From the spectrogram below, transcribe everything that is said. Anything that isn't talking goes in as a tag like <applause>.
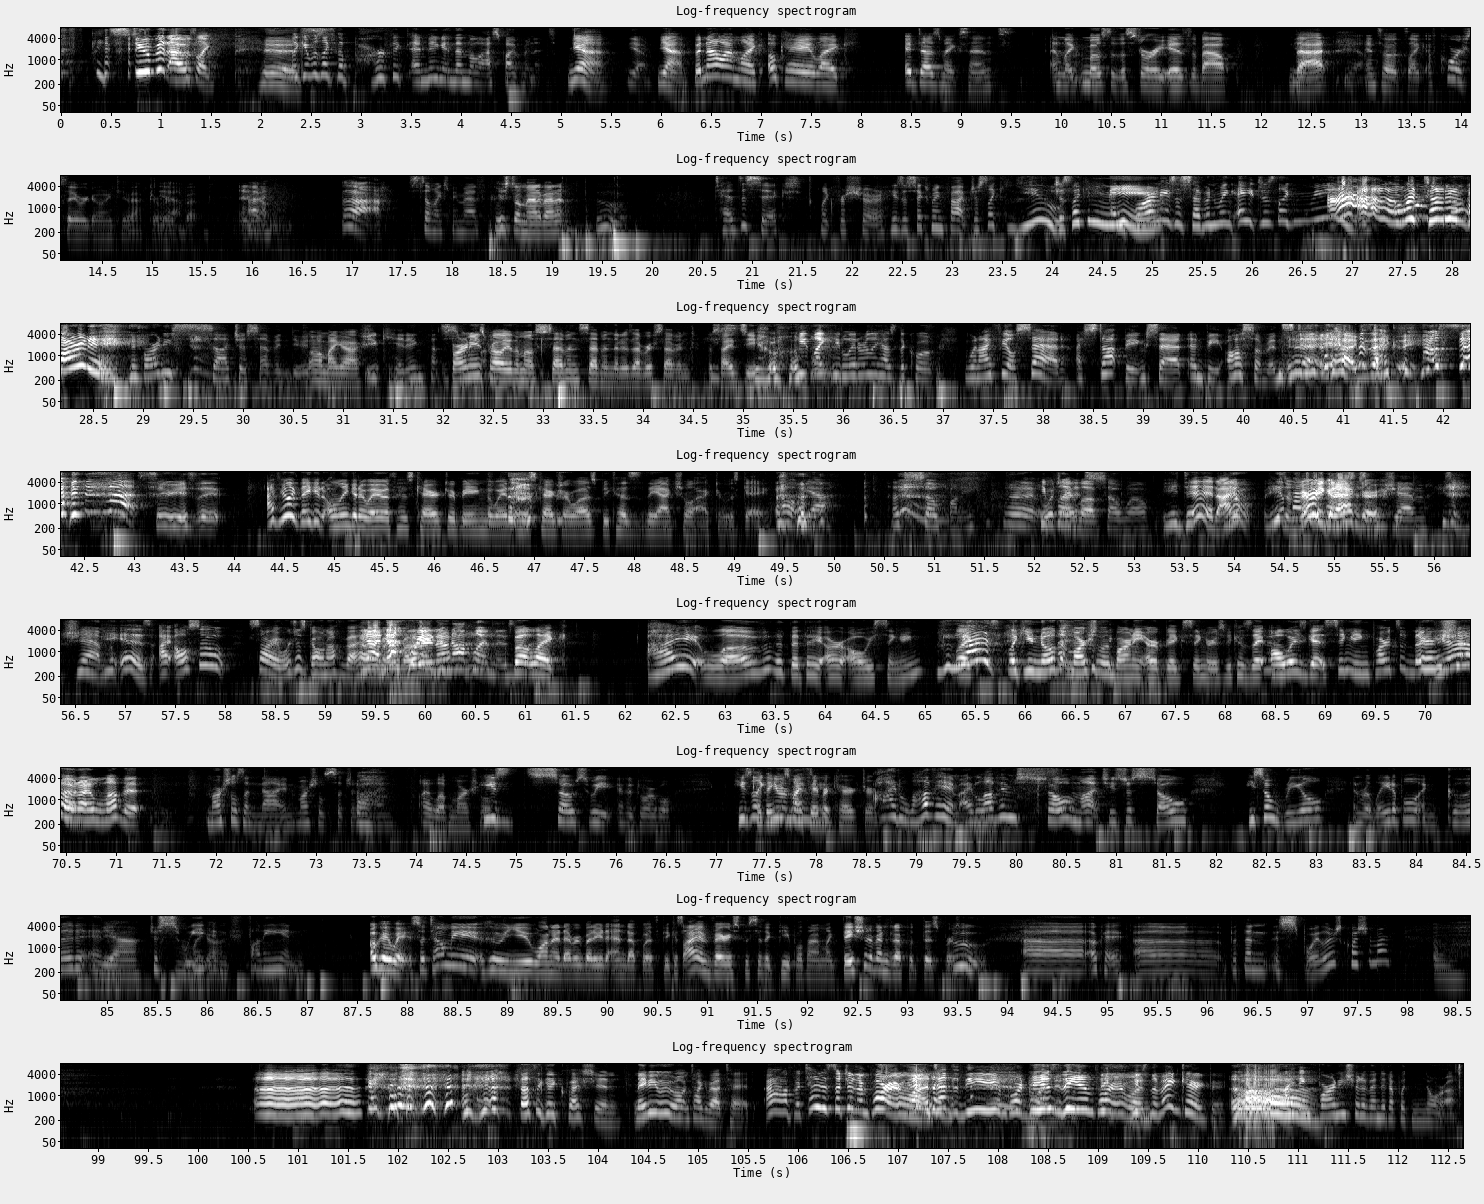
of stupid." I was like pissed. like it was like the perfect ending, and then the last five minutes. yeah, Yeah. yeah. But now I'm like, okay, like it does make sense, and like Uh-huh. most of the story is about that, yeah. and so it's like, of course they were going to afterward. Yeah. But anyway. Ah, still makes me mad. you're still mad about it. Ooh, Ted's a six, like for sure. He's a six wing five, just like you. Just like and me. Barney's a seven wing eight, just like me. Ah, Oh we're Ted and Barney. <laughs> Barney's such a seven, dude. oh my gosh. Are you kidding? That's so Barney's funny. probably the most seven seven that has ever sevened, besides you. He <laughs> like he literally has the quote: "When I feel sad, I stop being sad and be awesome instead." <laughs> yeah, exactly. How sad is that? Seriously. I feel like they could only get away with his character being the way that his character was because the actual actor was gay. Oh yeah, that's so funny. <laughs> Uh, He which played I love. it so well. He did. I don't. He's Neil a Patrick very good Harris is actor. a gem. He's a gem. He is. I also. Sorry, we're just going off about how yeah, no, <laughs> we're right now. not playing this. But like, I love that they are always singing. <laughs> Like, Yes! Like you know that Marshall and Barney are big singers because they always get singing parts of their Yeah. show, and I love it. Marshall's a nine. Marshall's such a Oh, nine. I love Marshall. He's so sweet and adorable. He's like I think he he's my reminds me- favorite character. Oh, I love him. I love him so much. He's just so he's so real and relatable and good and Yeah. just Oh sweet and funny and Okay, wait. So tell me who you wanted everybody to end up with because I have very specific people that I'm like they should have ended up with this person. ooh. Uh okay. Uh but then is spoilers question mark? Uh, <laughs> that's a good question. Maybe we won't talk about Ted. Ah, but Ted is such an important one. <laughs> Ted's the important he one. is It's- the important one. He's the main character. Ugh. I think Barney should have ended up with Nora.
